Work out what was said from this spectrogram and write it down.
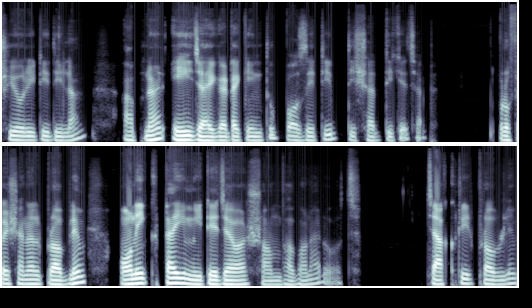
শিওরিটি দিলাম আপনার এই জায়গাটা কিন্তু পজিটিভ দিশার দিকে যাবে। প্রফেশনাল প্রবলেম অনেকটাই মিটে যাওয়ার সম্ভাবনা রয়েছে। চাকরির প্রবলেম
